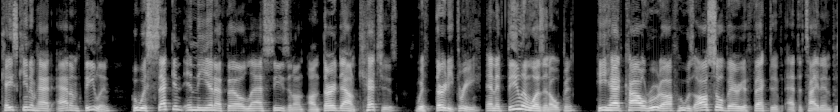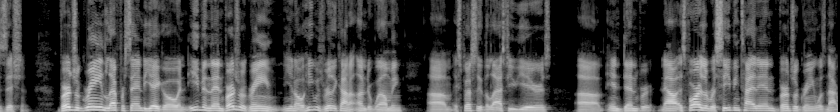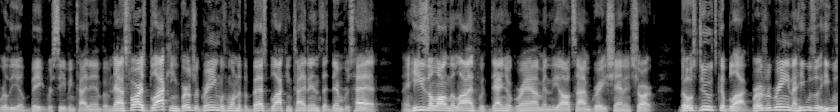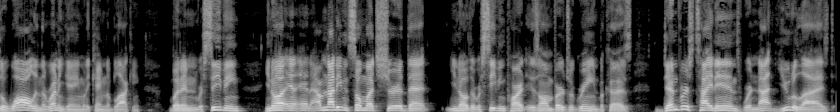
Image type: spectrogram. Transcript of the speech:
Case Keenum had Adam Thielen, who was second in the NFL last season on, on third down catches with 33. And if Thielen wasn't open, he had Kyle Rudolph, who was also very effective at the tight end position. Virgil Green left for San Diego, and even then, Virgil Green, you know, he was really kind of underwhelming, um, especially the last few years uh, in Denver. Now, as far as a receiving tight end, Virgil Green was not really a big receiving tight end. But now, as far as blocking, Virgil Green was one of the best blocking tight ends that Denver's had. And he's along the lines with Daniel Graham and the all-time great Shannon Sharpe. Those dudes could block. Virgil Green, now he was a, he was a wall in the running game when it came to blocking, but in receiving, you know, and, and I'm not even so much sure that you know the receiving part is on Virgil Green because Denver's tight ends were not utilized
